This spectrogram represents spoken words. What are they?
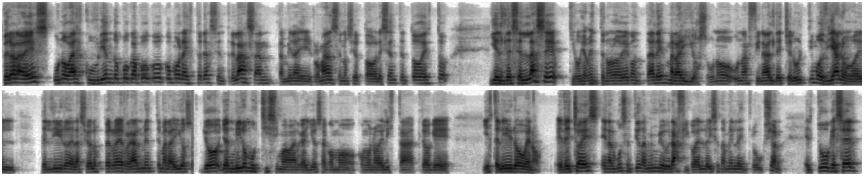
Pero a la vez uno va descubriendo poco a poco cómo las historias se entrelazan, también hay romance, ¿no es cierto?, adolescente en todo esto. Y el desenlace, que obviamente no lo voy a contar, es maravilloso. Uno, uno al final, de hecho, el último diálogo del, del libro de La ciudad de los perros es realmente maravilloso. Yo, yo admiro muchísimo a Vargas Llosa como, como novelista. Creo que, y este libro, bueno, eh, de hecho es en algún sentido también biográfico. Él lo dice también en la introducción él tuvo que ser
